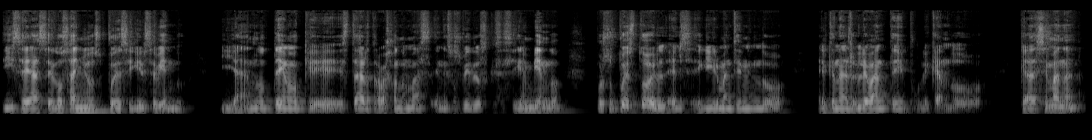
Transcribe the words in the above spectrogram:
hice hace dos años puede seguirse viendo. Y ya no tengo que estar trabajando más en esos videos que se siguen viendo. Por supuesto, el, seguir manteniendo el canal relevante, publicando cada semana,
